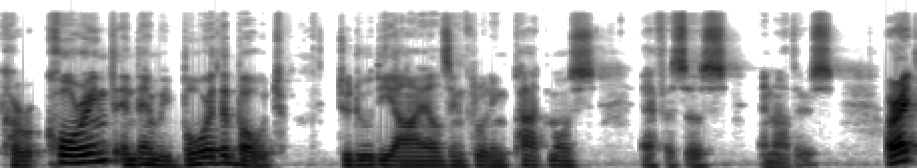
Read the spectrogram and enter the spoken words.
Corinth, and then we board the boat to do the isles, including Patmos, Ephesus, and others. All right.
